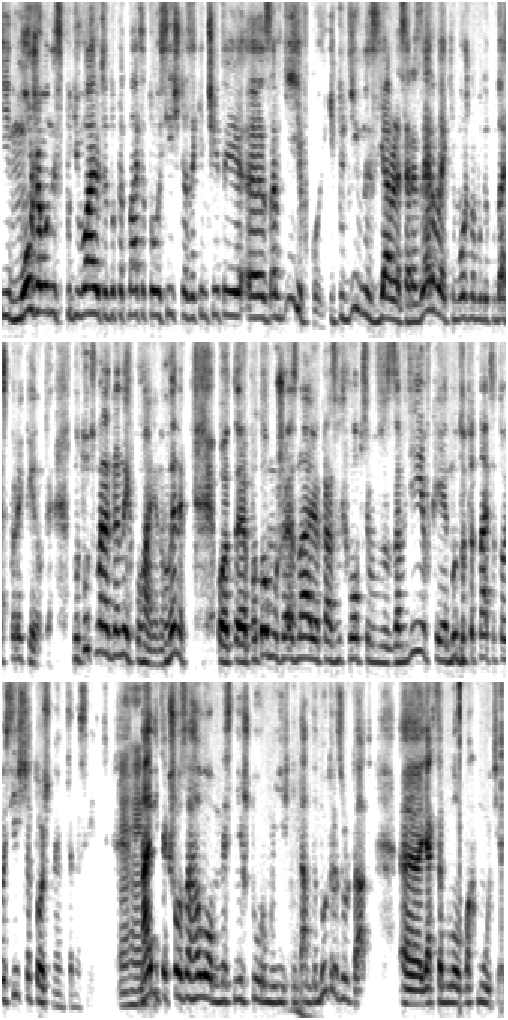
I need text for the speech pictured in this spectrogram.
І може вони сподіваються до 15 січня закінчити е, з Авдіївкою, і тоді в них з'являться резерви, які можна буде кудись перекинути. Ну тут в мене для них погані новини. От е, по тому, що я знаю якраз від хлопців з Авдіївки, ну до 15 січня точно їм це не світить. Мгм. Навіть якщо загалом несні штурми їхні там дадуть результат, е, як це було в Бахмуті,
